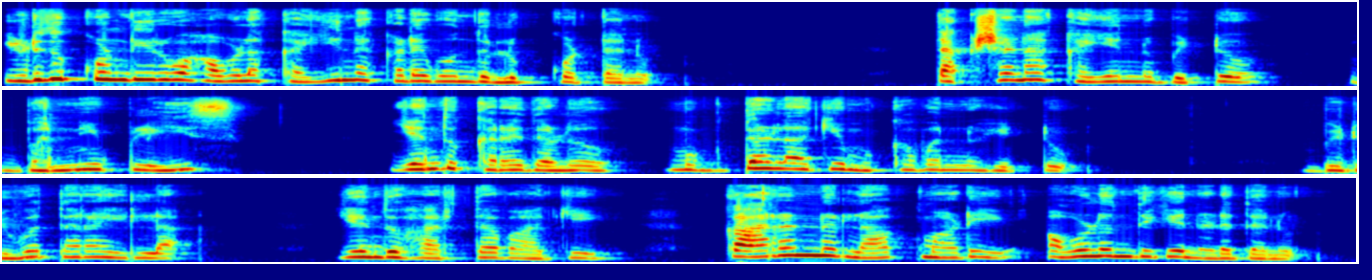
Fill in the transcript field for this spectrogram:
ಹಿಡಿದುಕೊಂಡಿರುವ ಅವಳ ಕೈಯಿನ ಕಡೆ ಒಂದು ಲುಕ್ ಕೊಟ್ಟನು. ತಕ್ಷಣ ಕೈಯನ್ನು ಬಿಟ್ಟು, ಬನ್ನಿ ಪ್ಲೀಸ್ ಎಂದು ಕರೆದಳು ಮುಗ್ಧಳಾಗಿ ಮುಖವನ್ನು ಇಟ್ಟು. ಬಿಡುವ ಥರ ಇಲ್ಲ ಎಂದು ಅರ್ಥವಾಗಿ ಕಾರನ್ನು ಲಾಕ್ ಮಾಡಿ ಅವಳೊಂದಿಗೆ ನಡೆದನು.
